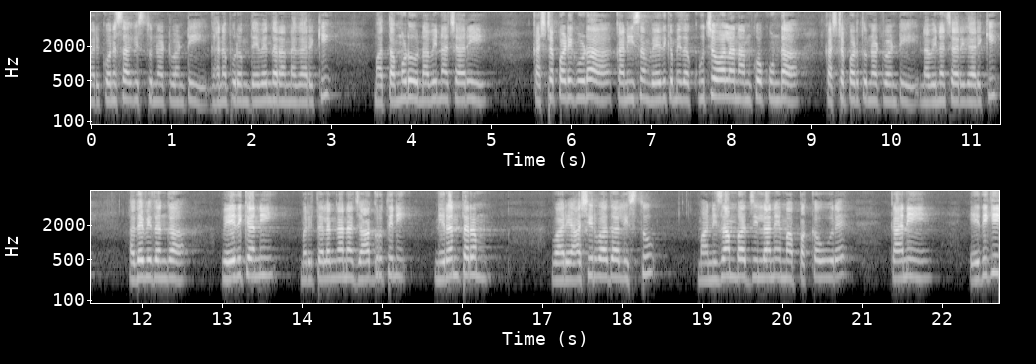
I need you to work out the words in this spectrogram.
మరి కొనసాగిస్తున్నటువంటి ఘనపురం దేవేందర్ అన్న గారికి మా తమ్ముడు నవీనాచారి కష్టపడి కూడా కనీసం వేదిక మీద కూర్చోవాలని అనుకోకుండా కష్టపడుతున్నటువంటి నవీనాచారి గారికి అదేవిధంగా వేదికని మరి తెలంగాణ జాగృతిని నిరంతరం వారి ఆశీర్వాదాలు ఇస్తూ మా నిజామాబాద్ జిల్లానే మా పక్క ఊరే. కానీ ఎదిగి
